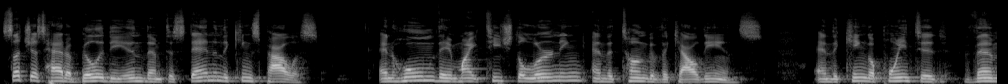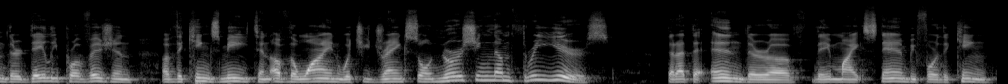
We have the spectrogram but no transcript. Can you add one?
such as had ability in them to stand in the king's palace, and whom they might teach the learning and the tongue of the Chaldeans. And the king appointed them their daily provision of the king's meat and of the wine which he drank, so nourishing them three years, that at the end thereof they might stand before the king.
